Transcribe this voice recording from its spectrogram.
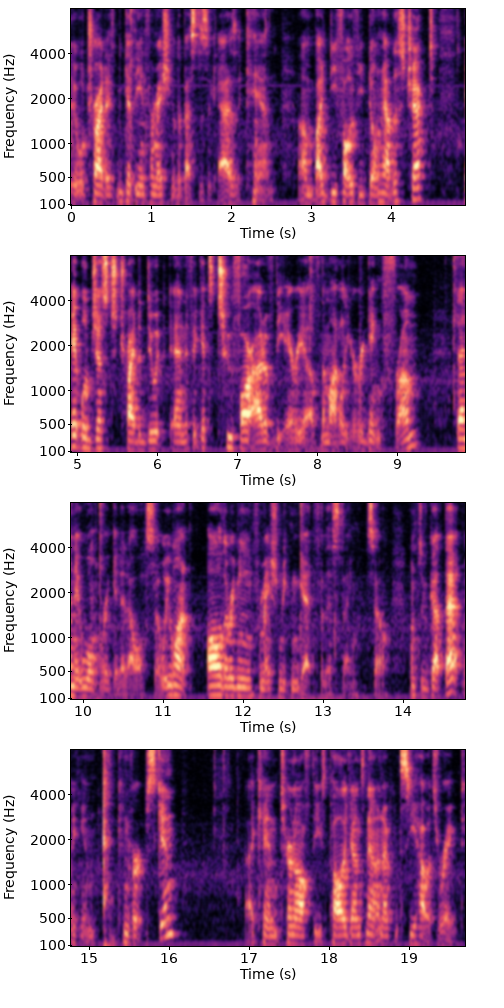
it will try to get the information to the best as it, as it can. Um, by default, if you don't have this checked, it will just try to do it, and if it gets too far out of the area of the model you're rigging from, then it won't rig it at all. So we want all the rigging information we can get for this thing. So once we've got that, we can convert to skin. I can turn off these polygons now, and I can see how it's rigged.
